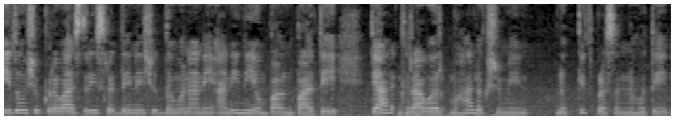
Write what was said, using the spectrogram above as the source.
की जो शुक्रवार स्त्री श्रद्धेने शुद्ध मनाने आणि नियम पाळून पाळते त्या घरावर महालक्ष्मी नक्कीच प्रसन्न होते.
